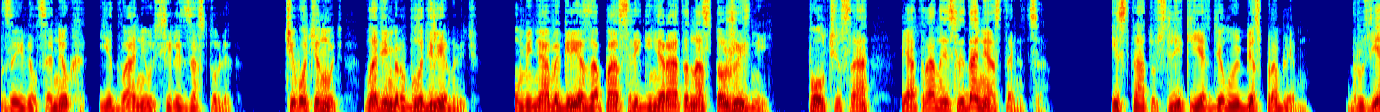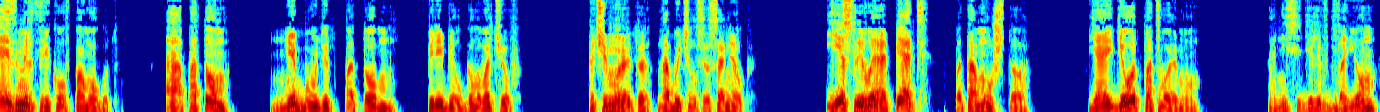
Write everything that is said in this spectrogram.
заявил Санек, едва не усилить за столик. «Чего тянуть, Владимир Владиленович? У меня в игре запас регенерата на сто жизней. Полчаса, и от раны и следа не останется». И статус Лики я сделаю без проблем. Друзья из мертвяков помогут. А потом... — Не будет потом, — перебил Головачев. — Почему это? — набычился Санек. — Если вы опять... Потому что... Я идиот, по-твоему? Они сидели вдвоем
